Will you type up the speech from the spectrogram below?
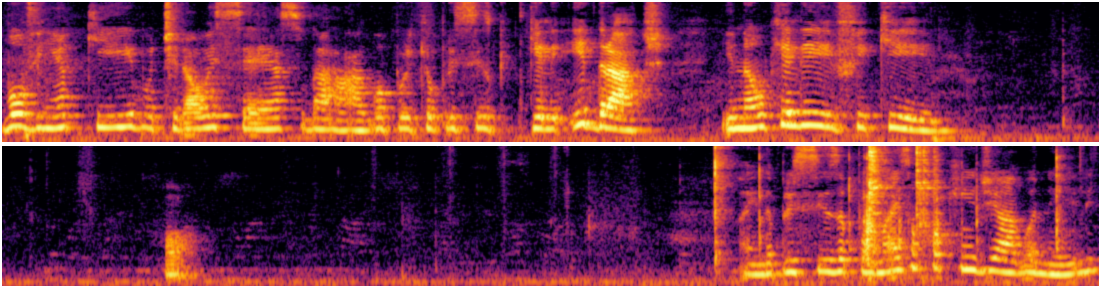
Vou vir aqui, vou tirar o excesso da água, porque eu preciso que ele hidrate e não que ele fique... Ó, Ainda precisa pôr mais um pouquinho de água nele.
